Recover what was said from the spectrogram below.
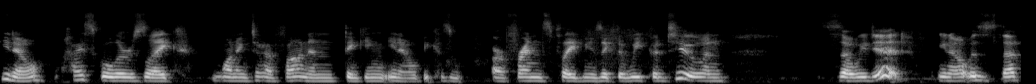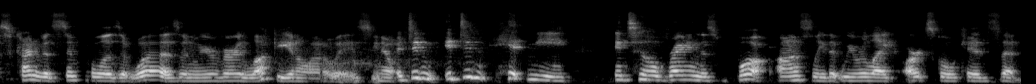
you know high schoolers like wanting to have fun and thinking you know because our friends played music that we could too. And so we did you know it was that's kind of as simple as it was and we were very lucky in a lot of ways you know. It didn't it didn't hit me until writing this book honestly that we were like art school kids that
